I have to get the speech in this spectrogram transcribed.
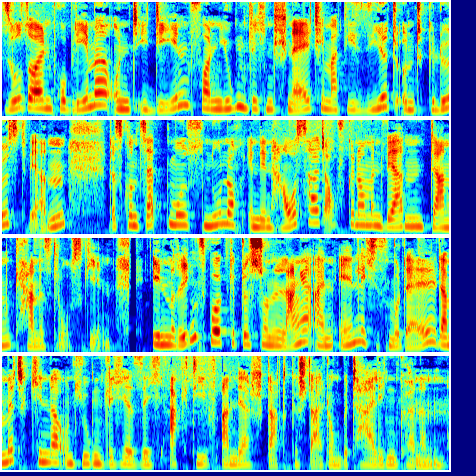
So sollen Probleme und Ideen von Jugendlichen schnell thematisiert und gelöst werden. Das Konzept muss nur noch in den Haushalt aufgenommen werden, dann kann es losgehen. In Regensburg gibt es schon lange ein ähnliches Modell, damit Kinder und Jugendliche sich aktiv an der Stadtgestaltung beteiligen beteiligen können.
